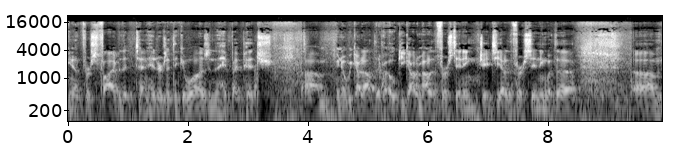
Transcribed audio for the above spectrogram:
you know, the first five of the 10 hitters, I think it was, and the hit by pitch, um, you know, we got out there. Oki got him out of the first inning, JT out of the first inning with a um,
